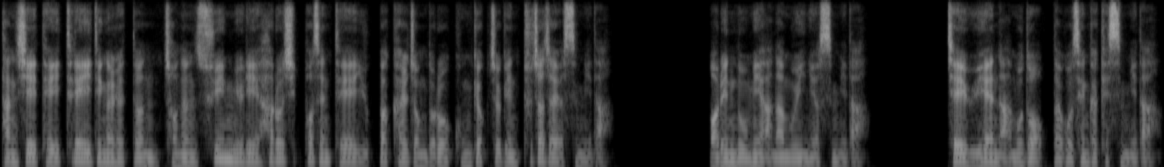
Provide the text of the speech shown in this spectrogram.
당시 day trading을 했던 저는 수익률이 하루 10%에 육박할 정도로 공격적인 투자자였습니다. 어린 놈이 안하무인이었습니다. 제 위엔 아무도 없다고 생각했습니다.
